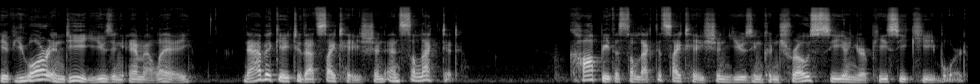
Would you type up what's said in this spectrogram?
If you are indeed using MLA, navigate to that citation and select it. Copy the selected citation using Ctrl-C on your PC keyboard.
